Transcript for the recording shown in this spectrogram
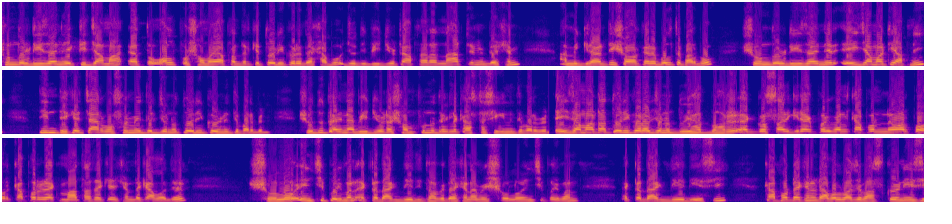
সুন্দর ডিজাইনের একটি জামা, এত অল্প সময় আপনাদেরকে তৈরি করে দেখাবো। যদি ভিডিওটা আপনারা না টেনে দেখেন, আমি গ্যারান্টি সহকারে বলতে পারব, সুন্দর ডিজাইনের এই জামাটি আপনি তিন থেকে চার বছর মেয়েদের জন্য তৈরি করে নিতে পারবেন। শুধু তাই না, ভিডিওটা সম্পূর্ণ দেখলে কাজটা শিখে নিতে পারবেন। এই জামাটা তৈরি করার জন্য দুই হাত ভরের এক গজ চার গিরা পরিমাণ কাপড় নেওয়ার পর, কাপড়ের এক মাথা থেকে এখান থেকে আমাদের ষোলো ইঞ্চি পরিমাণ একটা দাগ দিয়ে দিতে হবে। দেখেন আমি ষোলো ইঞ্চি পরিমাণ একটা দাগ দিয়ে দিয়েছি। কাপড়টা এখানে ডাবল ভাজে ভাজ করে নিয়েছি,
